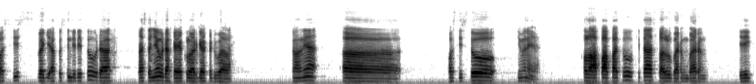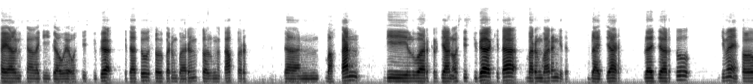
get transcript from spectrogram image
osis bagi aku sendiri tuh udah rasanya udah kayak keluarga kedua lah. Soalnya eh osis tuh gimana ya? Kalau apa-apa tuh kita selalu bareng-bareng. Jadi kayak misalnya lagi gawe osis juga kita tuh selalu bareng-bareng selalu ngecover. Dan bahkan di luar kerjaan osis juga kita bareng-bareng gitu. Belajar. Belajar tuh gimana ya kalau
